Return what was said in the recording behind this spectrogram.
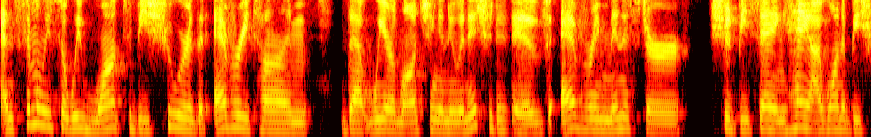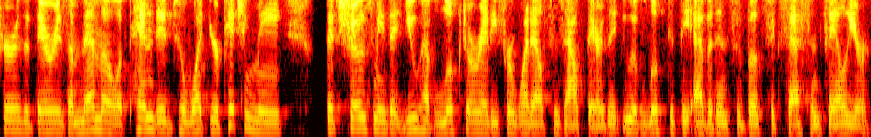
And similarly, so we want to be sure that every time that we are launching a new initiative, every minister should be saying, Hey, I want to be sure that there is a memo appended to what you're pitching me that shows me that you have looked already for what else is out there, that you have looked at the evidence of both success and failure,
